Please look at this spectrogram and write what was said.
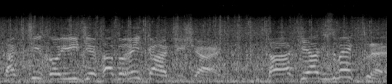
Tak cicho idzie fabryka dzisiaj. Tak jak zwykle.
